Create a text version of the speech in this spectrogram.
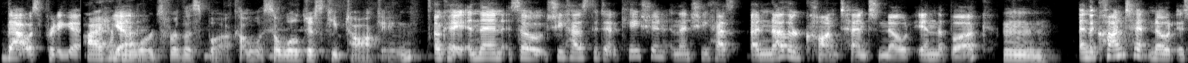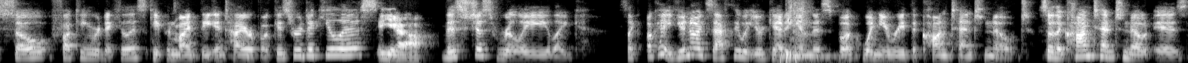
That was pretty good. I have yeah. no words for this book, so we'll just keep talking. Okay, and then so she has the dedication, and then she has another content note in the book. Mm. And the content note is so fucking ridiculous. Keep in mind the entire book is ridiculous. Yeah. This just really like it's like, okay, you know exactly what you're getting in this book when you read the content note. So the content note is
